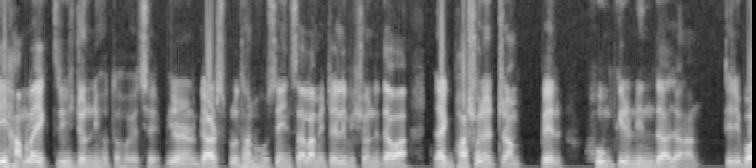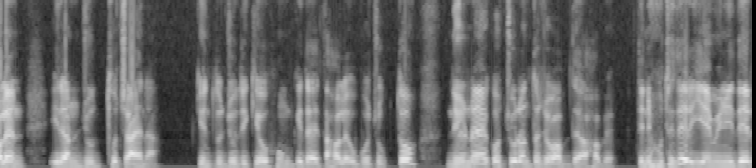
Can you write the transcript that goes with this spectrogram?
এই হামলায় একত্রিশ জন নিহত হয়েছে। ইরানের গার্ডস প্রধান হুসেইন সালামি টেলিভিশনে দেওয়া এক ভাষণে ট্রাম্পের হুমকির নিন্দা জানান। তিনি বলেন, ইরান যুদ্ধ চায় না, কিন্তু যদি কেউ হুমকি দেয়, তাহলে উপযুক্ত, নির্ণায়ক ও চূড়ান্ত জবাব দেওয়া হবে। তিনি হুথিদের ইয়েমেনিদের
